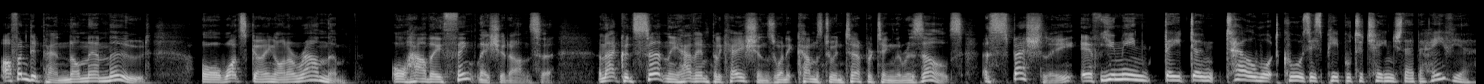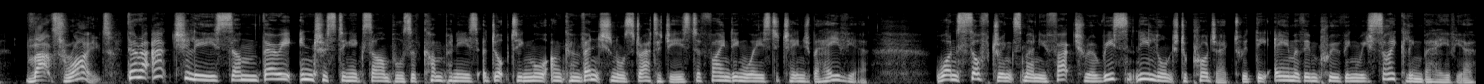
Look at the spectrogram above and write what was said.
often depend on their mood, or what's going on around them, or how they think they should answer. And that could certainly have implications when it comes to interpreting the results, especially if. You mean they don't tell what causes people to change their behaviour? That's right. There are actually some very interesting examples of companies adopting more unconventional strategies to finding ways to change behaviour. One soft drinks manufacturer recently launched a project with the aim of improving recycling behaviour.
